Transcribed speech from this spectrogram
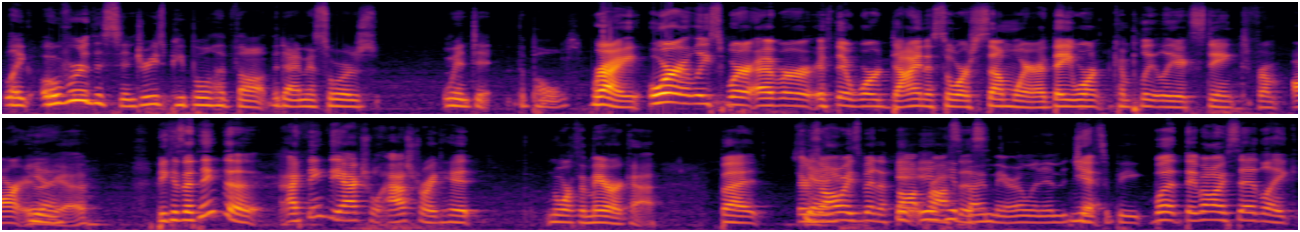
like over the centuries, people have thought the dinosaurs went to the poles. Right. Or at least wherever, if there were dinosaurs somewhere, they weren't completely extinct from our area. Yeah. area. Because I think the I think the actual asteroid hit North America, but there's Yeah. always been a It, thought it hit process. by Maryland and the Yeah, Chesapeake. but they've always said like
